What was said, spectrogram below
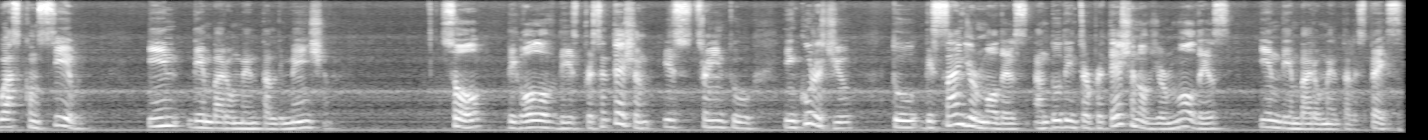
was conceived in the environmental dimension. So the goal of this presentation is trying to encourage you to design your models and do the interpretation of your models in the environmental space.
